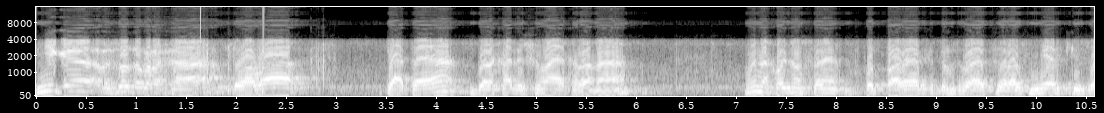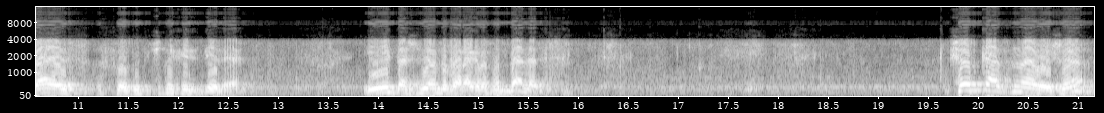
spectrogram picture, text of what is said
Книга Высота Браха, глава пятая, Браха Лешимая Харана. Мы находимся с вами в подпарах, это называется размер кизаис в выпечных изделиях. И дошли до параграфа Далет. Все сказанное выше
